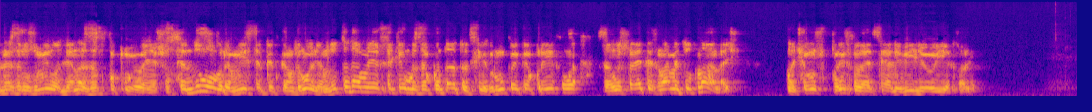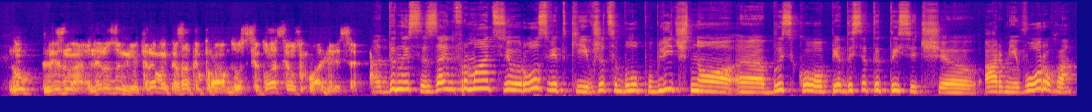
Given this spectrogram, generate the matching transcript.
незрозуміло для нас заспокоювання, що все добре, місце під контролем. Ну тоді я хотів би запитати ці групи, яка приїхала, залишайтесь з нами тут на ніч. Ну чого ж приїхали, зняли відео і їхали? Ну не знаю, не розумію. Треба казати правду. Ситуація ускладнюється. Денисе, за інформацією розвідки, вже це було публічно. е, Близько 50 тисяч е, армії ворога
